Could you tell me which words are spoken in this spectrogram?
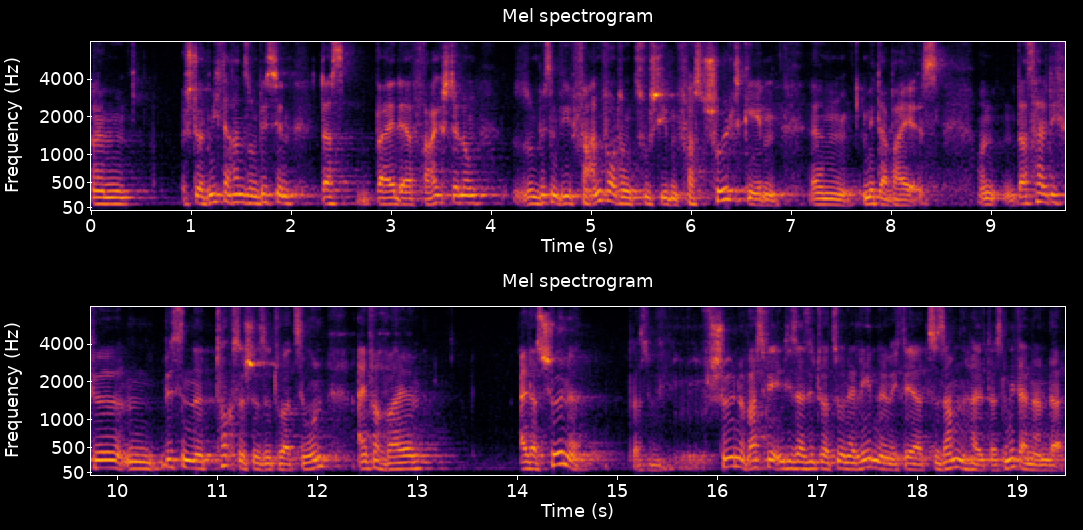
ähm, stört mich daran so ein bisschen, dass bei der Fragestellung so ein bisschen wie Verantwortung zuschieben, fast Schuld geben ähm, mit dabei ist. Und das halte ich für ein bisschen eine toxische Situation, einfach weil all das Schöne, das Schöne, was wir in dieser Situation erleben, nämlich der Zusammenhalt, das Miteinander,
